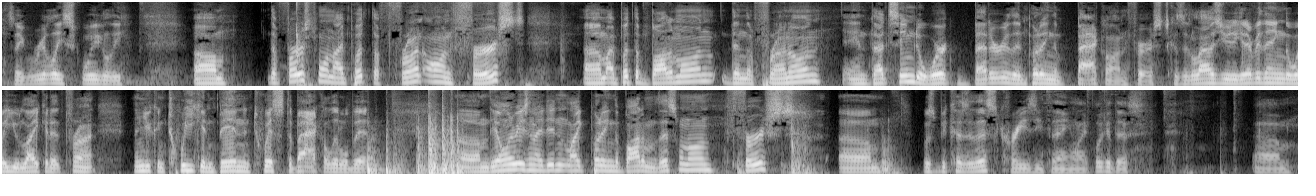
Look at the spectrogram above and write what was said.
It's like really squiggly. Um, the first one, I put the front on first. Um, I put the bottom on, then the front on, and that seemed to work better than putting the back on first because it allows you to get everything the way you like it at front. Then you can tweak and bend and twist the back a little bit. Um, the only reason I didn't like putting the bottom of this one on first um, was because of this crazy thing. Like, look at this. Um,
